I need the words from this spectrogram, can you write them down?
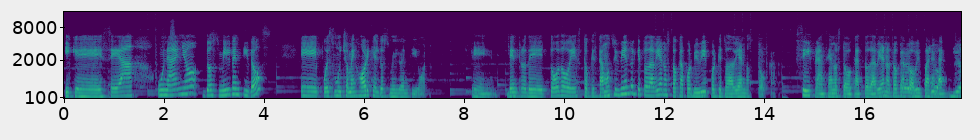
y que sea un año 2022 eh, pues mucho mejor que el 2021. dentro de todo esto que estamos viviendo y que todavía nos toca por vivir porque todavía nos toca. Sí, Francia, nos toca. Todavía no toca Pero COVID para yo- la... yo-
